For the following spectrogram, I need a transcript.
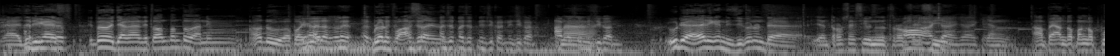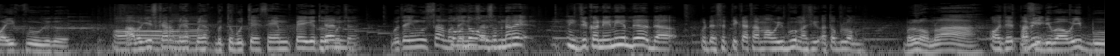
Ya jadi guys, itu jangan ditonton tuh anim aduh apa Ya, Bulan lanjut, puasa. Lanjut, lanjut, lanjut, Nijikon, Nijikon. Apa Nah. Nijikon? Udah tadi kan di Jikun udah yang terobsesi bener terobsesi. Oh, oke, oke, oke. Yang sampai anggap-anggap waifu gitu. Oh. Apalagi sekarang banyak banyak bocah-bocah SMP gitu, Dan- bocah bocah ingusan, bocah ingusan. Sebenarnya Nijikon ini dia udah udah setikat sama Wibu nggak sih atau belum? Belum lah. Oh, jadi Masih tapi di bawah ibu.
